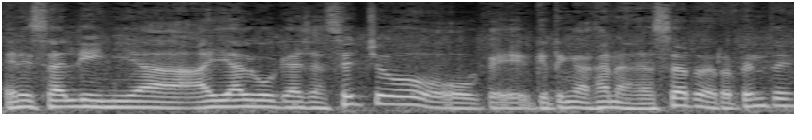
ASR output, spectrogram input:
en esa línea. ¿Hay algo que hayas hecho o que, tengas ganas de hacer de repente?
